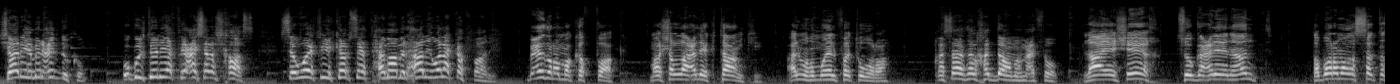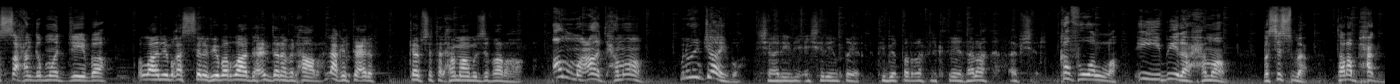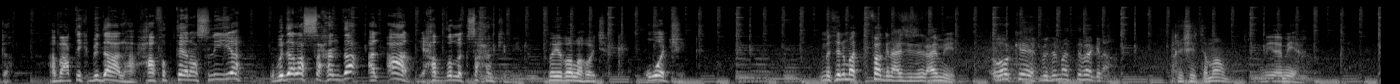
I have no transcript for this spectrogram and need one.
شارية من عندكم. وقلتوا لي يكفي 10 أشخاص. سويت فيه كبسة حمام الحالي ولا كفاني. بعذره ما كفاك. ما شاء الله عليك تانكي. المهم وين الفاتورة؟ غسالة الخدامة مع الثوب. لا يا شيخ تسوق علينا أنت. طب ورا ما غسلت الصحن قبل ما تجيبه؟ والله إني مغسله في براده عندنا في الحارة. لكن تعرف كبسة الحمام وزفرها أما عاد حمام. من وين جايبه؟ شاري لي 20 طير. تبي طرف لك اثنين ثلاثة؟ أبشر. كفو والله. إي يبي لها حمام. بس اسمع ترى بحقه. ابعطيك بدالها حافظتين أصلية وبدال الصحن ذا الآن يحضر لك صحن كبير. بيض الله وجهك. ووجهك مثل ما اتفقنا عزيزي العميل. أوكي مثل ما اتفقنا. كل شيء تمام. مية مية.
